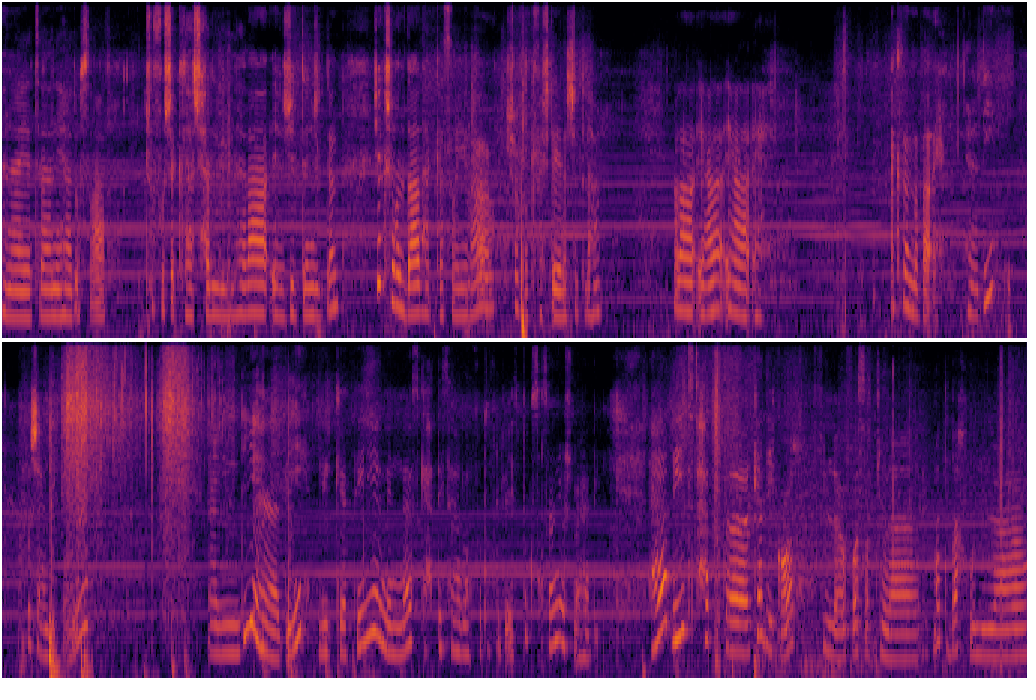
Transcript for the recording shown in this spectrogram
هنايا تاني هادو صغار. شوفوا شكلها شحال رائع جدا جدا. جيك شغل دار هكا صغيرة شوفوا كيفاش دايرة شكلها. رائع رائع رائع. أكثر من رائع. هذه واش عندي ثاني عندي هذه لكثير من الناس كحطيتها لهم فوتو في الفيسبوك. سقساني وشنو هذه هذه تتحط كديكور في وسط المطبخ ولا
